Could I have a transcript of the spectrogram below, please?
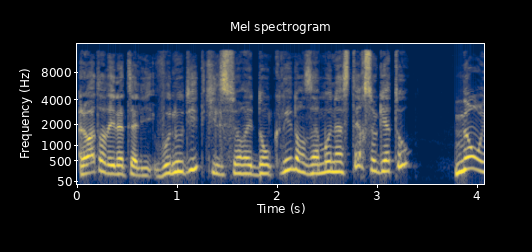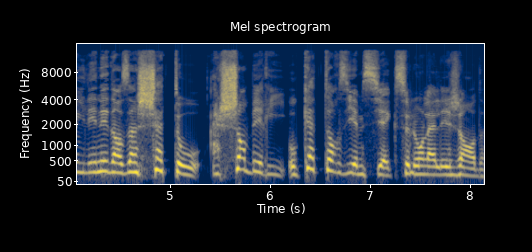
Alors attendez Nathalie, vous nous dites qu'il serait donc né dans un monastère, ce gâteau? Non, il est né dans un château à Chambéry au XIVe siècle, selon la légende.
